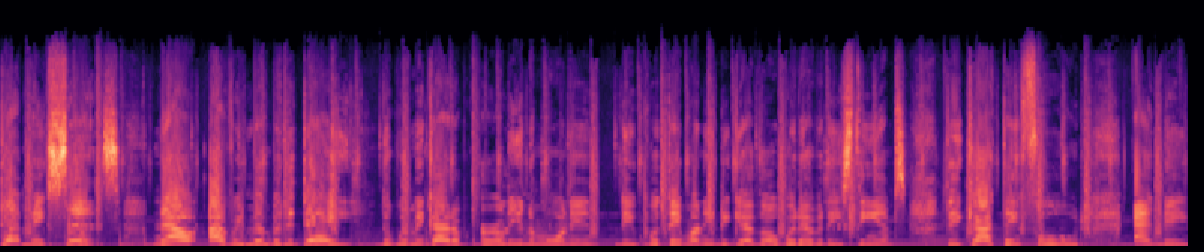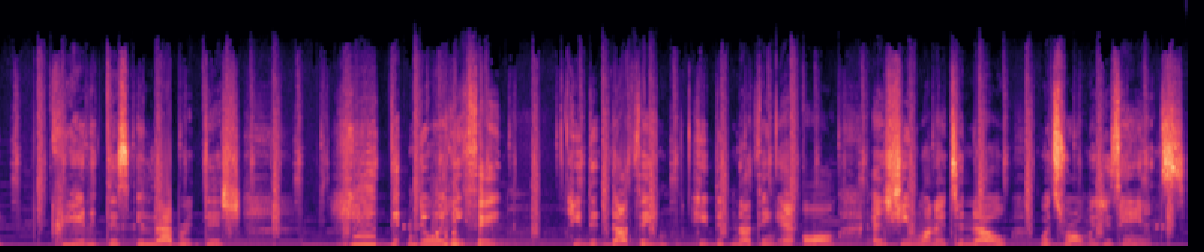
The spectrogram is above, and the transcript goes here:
that makes sense. Now i remember the day. The women got up early in the morning. They put their money together or whatever they stamps. They got their food and they created this elaborate dish. He didn't do anything he did nothing. He did nothing at all. And she wanted to know what's wrong with his hands.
